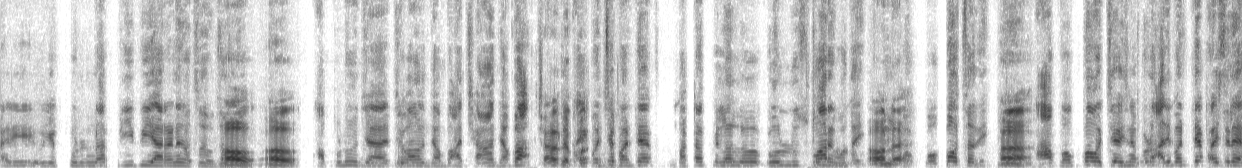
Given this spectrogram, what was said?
అది ఎప్పుడున్న పీపీఆర్ అనేది వస్తుంది అప్పుడు దెబ్బ చాలా దెబ్బ. వచ్చే పడితే పట్ట పిల్లలు గోళ్ళు పోతాయి. బొబ్బ వస్తుంది. ఆ, బొబ్బ వచ్చేసినప్పుడు అది పడితే పైసలే.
